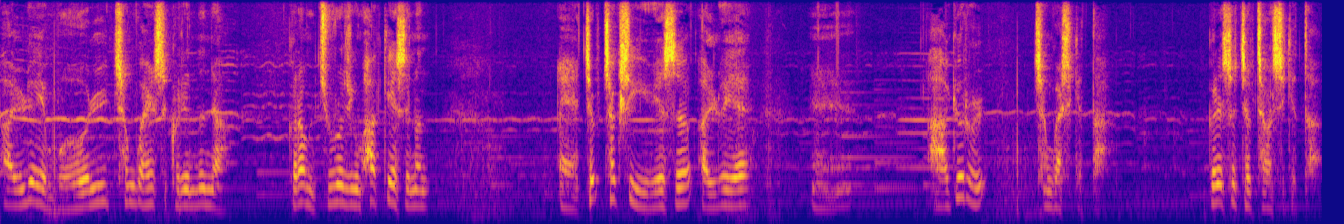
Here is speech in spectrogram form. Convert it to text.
안료에 뭘 첨가해서 그렸느냐? 그럼 주로 지금 학교에서는 예, 접착시키기 위해서 안료에 예, 악교를 첨가시켰다. 그래서 접착을 시켰다.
